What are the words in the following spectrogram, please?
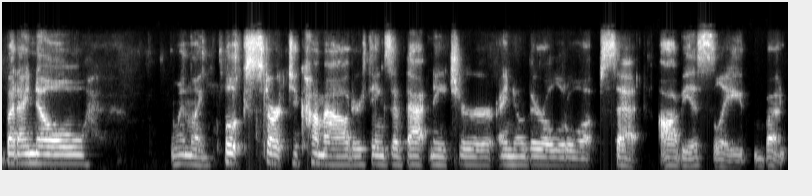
but I know when like books start to come out or things of that nature, I know they're a little upset, obviously, but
